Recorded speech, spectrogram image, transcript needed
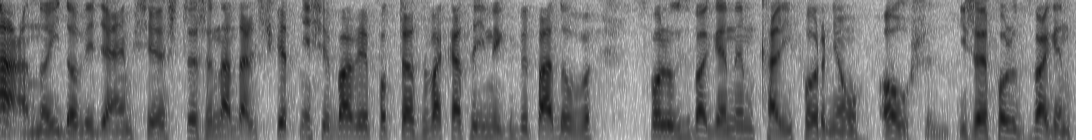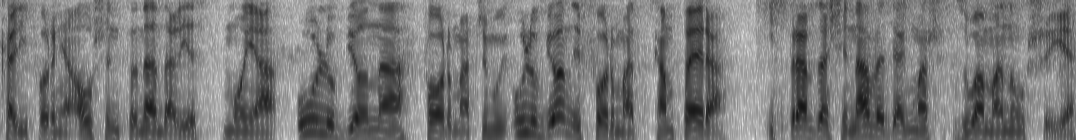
A, no i dowiedziałem się jeszcze, że nadal świetnie się bawię podczas wakacyjnych wypadów z Volkswagenem Californią Ocean. I że Volkswagen California Ocean to nadal jest moja ulubiona forma, czy mój ulubiony format kampera. I sprawdza się nawet jak masz złamaną szyję.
